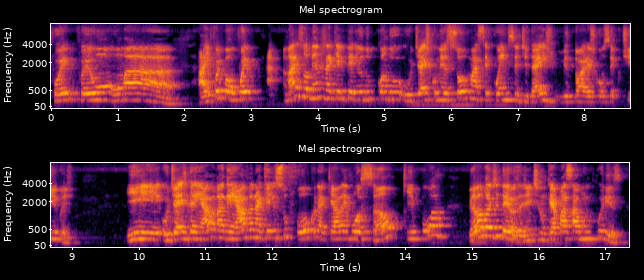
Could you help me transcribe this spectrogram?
foi, foi um, uma. Aí foi bom. Foi mais ou menos naquele período quando o Jazz começou uma sequência de 10 vitórias consecutivas. E o Jazz ganhava, mas ganhava naquele sufoco, naquela emoção que, pô, pelo amor de Deus, a gente não quer passar muito por isso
